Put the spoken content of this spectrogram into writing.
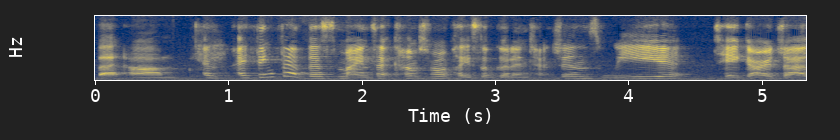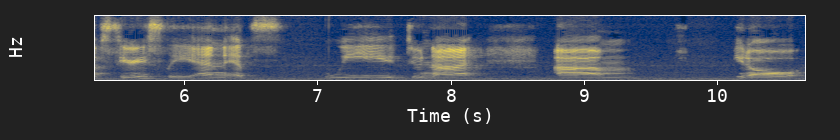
But um, and I think that this mindset comes from a place of good intentions. We take our job seriously, and it's we do not, um, you know,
